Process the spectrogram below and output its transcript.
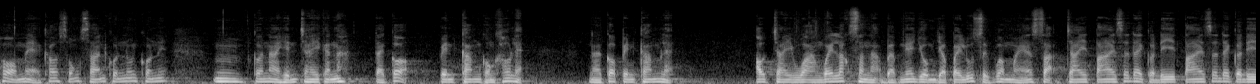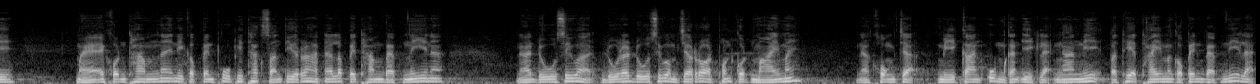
พ่อแม่เขาสงสารคนนู้นคนนี้ อืมก็น่าเห็นใจกันนะแต่ก็เป็นกรรมของเขาแหละนะก็เป็นกรรมแหละ เอาใจวางไว้ลักษณะแบบนี้โยมอย่าไปรู้สึกว่าแหมสะใจตายซะได้ก็ดี ตายซะได้ก็ดีแหมไอคนทำนะนี่ก็เป็นผู้พิทักษ์สันติราษฎร์นะแล้วไปทำแบบนี้นะนะดูซิว่าดูแล้วดูซิว่ามันจะรอดพ้นกฎหมายไหมนะคงจะมีการอุ้มกันอีกแหละงานนี้ ประเทศไทยมันก็เป็นแบบนี้แหละ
